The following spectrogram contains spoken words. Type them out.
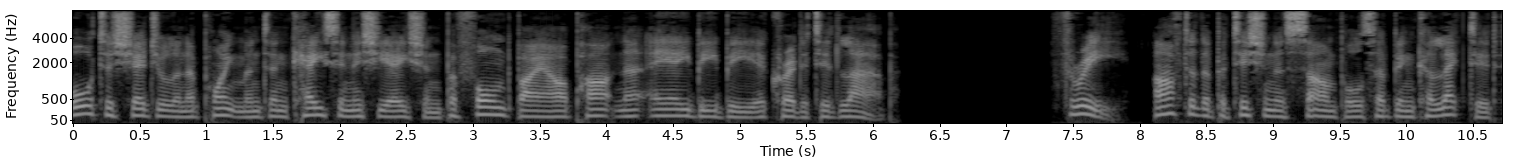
or to schedule an appointment and case initiation performed by our partner AABB accredited lab. 3. After the petitioner's samples have been collected,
